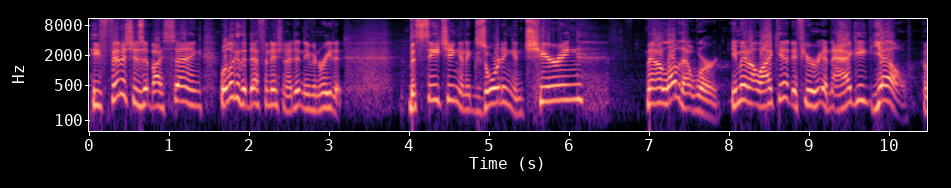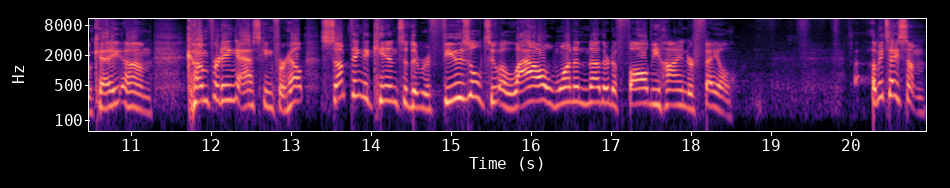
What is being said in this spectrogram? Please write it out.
he finishes it by saying, well, look at the definition. I didn't even read it. Beseeching and exhorting and cheering. Man, I love that word. You may not like it. If you're an Aggie, yell, okay? Um, comforting, asking for help. Something akin to the refusal to allow one another to fall behind or fail. Let me tell you something.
